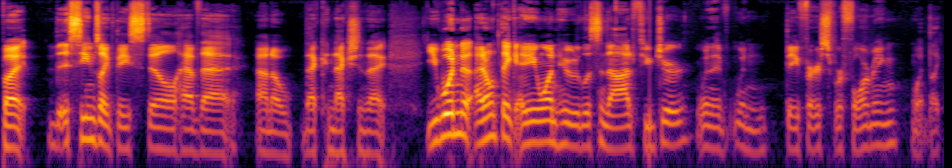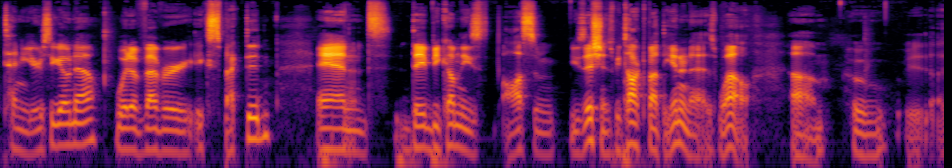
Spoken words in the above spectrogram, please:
but it seems like they still have that I don't know that connection that you wouldn't. I don't think anyone who listened to Odd Future when they when they first were forming, what like ten years ago now, would have ever expected. And yeah. they've become these awesome musicians. We talked about the internet as well. Um, who uh,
